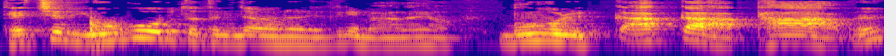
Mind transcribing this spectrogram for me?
대체로 요구어부터 등장하는 애들이 많아요. 물, 까까, 밥, 에?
